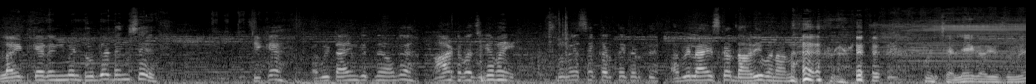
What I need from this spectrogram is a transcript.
लाइट का अरेंजमेंट हो गया ढंग से। ठीक है? अभी टाइम कितने हो गए? आठ बज गए भाई। सुबह से करते करते। अभी लाइट इसका दाढ़ी बनाना है। चलेगा भी उसमें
